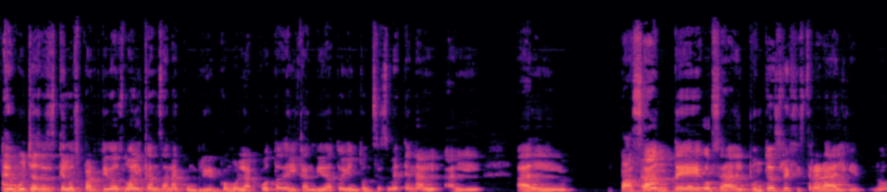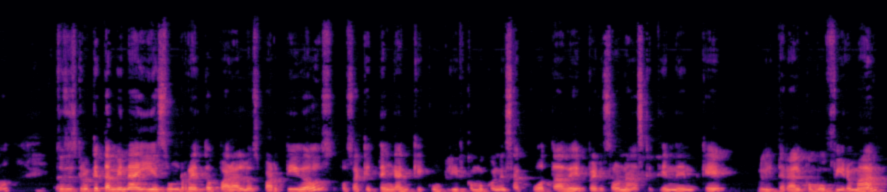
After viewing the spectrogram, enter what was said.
hay muchas veces que los partidos no alcanzan a cumplir como la cuota del candidato y entonces meten al, al, al pasante, o sea, el punto es registrar a alguien, ¿no? Entonces creo que también ahí es un reto para los partidos, o sea, que tengan que cumplir como con esa cuota de personas que tienen que literal como firmar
